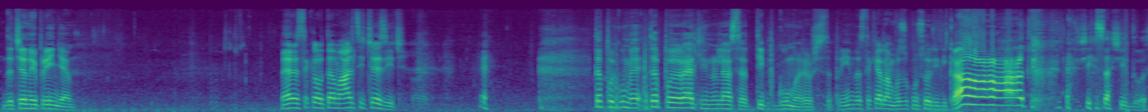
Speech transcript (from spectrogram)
De ce nu-i prindem? Merem să căutăm alții, ce zici? Tă pe gume, tă pe ratlinurile astea, tip gumă reuși să prind. Asta chiar l-am văzut cum s-o ridicat și s-a și dus.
